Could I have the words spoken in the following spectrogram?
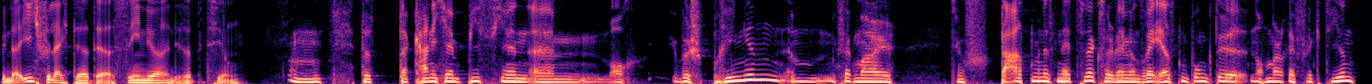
bin da ich vielleicht der, der Senior in dieser Beziehung? Mhm. Das, da kann ich ein bisschen ähm, auch überspringen, ähm, ich sag mal, den Start meines Netzwerks, weil wenn wir unsere ersten Punkte nochmal reflektieren,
